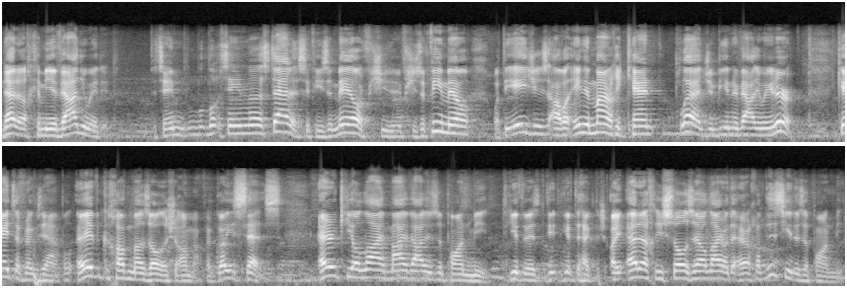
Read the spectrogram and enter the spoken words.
ne'erach can be evaluated. The same same uh, status. If he's a male, if, she, if she's a female, what the age is. Aval ein he can't pledge and be an evaluator. Keta, for example. If a guy says, Erech Yolai, my value is upon me, to give the, give the hektish. Erech Yisol Zelai, or the Erech of this yid is upon me.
